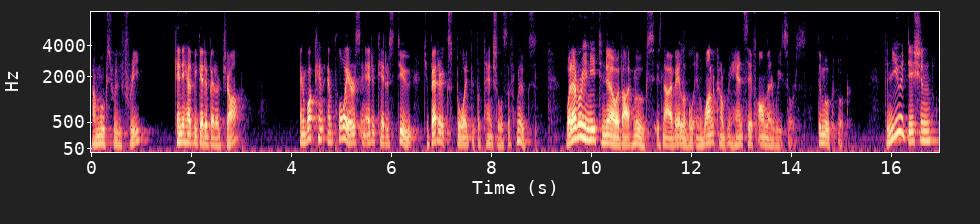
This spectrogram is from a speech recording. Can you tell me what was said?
Are MOOCs really free? Can they help you get a better job? And what can employers and educators do to better exploit the potentials of MOOCs? Whatever you need to know about MOOCs is now available in one comprehensive online resource, the MOOC book. The new edition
